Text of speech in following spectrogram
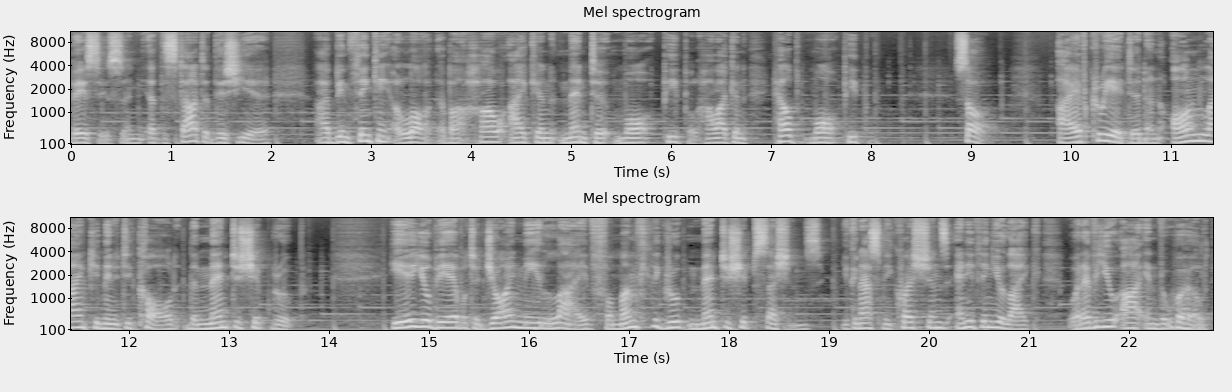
basis. And at the start of this year, I've been thinking a lot about how I can mentor more people, how I can help more people. So, I have created an online community called the Mentorship Group. Here you'll be able to join me live for monthly group mentorship sessions. You can ask me questions, anything you like, wherever you are in the world,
